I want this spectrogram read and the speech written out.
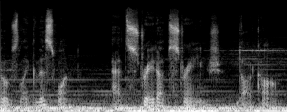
Shows like this one at straightupstrange.com.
